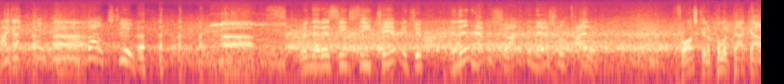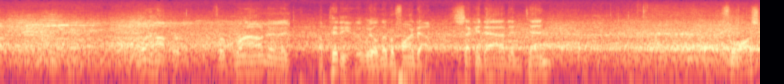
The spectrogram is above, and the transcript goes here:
I got one Fouts, too. Win that SEC championship and then have a shot at the national title. Frost going to pull it back out. One hopper for Brown and a, a pity that we'll never find out. Second down and 10. Frost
